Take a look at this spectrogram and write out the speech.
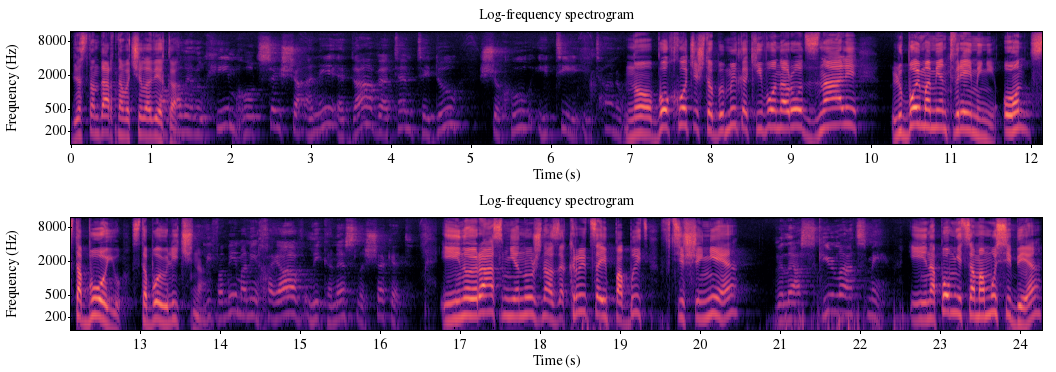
для стандартного человека. Но Бог хочет, чтобы мы, как Его народ, знали любой момент времени. Он с тобою, с тобою лично. И иной раз мне нужно закрыться и побыть в тишине и напомнить самому себе,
